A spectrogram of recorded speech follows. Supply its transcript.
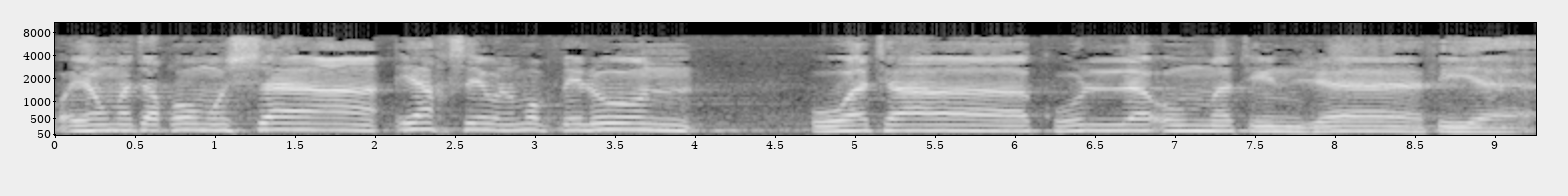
ويوم تقوم الساعة يخسر المبطلون وترى كل أمة جاثية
